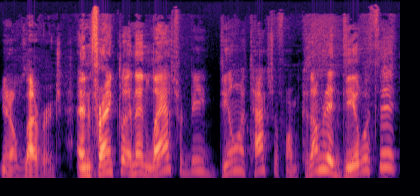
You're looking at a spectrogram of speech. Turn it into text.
you know, leverage. And frankly, and then last would be dealing with tax reform because I'm going to deal with it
